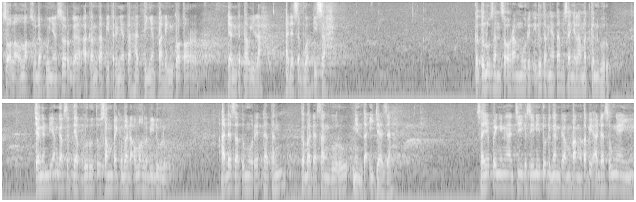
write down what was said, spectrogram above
seolah-olah sudah punya surga akan tapi ternyata hatinya paling kotor. Dan ketahuilah ada sebuah kisah. Ketulusan seorang murid itu ternyata bisa menyelamatkan guru. Jangan dianggap setiap guru itu sampai kepada Allah lebih dulu ada satu murid datang kepada sang guru minta ijazah. Saya pengen ngaji ke sini itu dengan gampang tapi ada sungai.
